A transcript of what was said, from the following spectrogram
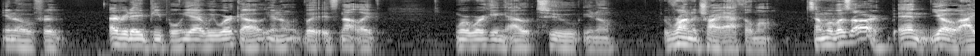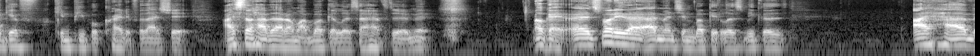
you know, for everyday people, yeah, we work out, you know, but it's not like we're working out to you know run a triathlon. Some of us are. And yo, I give fucking people credit for that shit. I still have that on my bucket list, I have to admit. Okay, it's funny that I mentioned bucket list because I have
